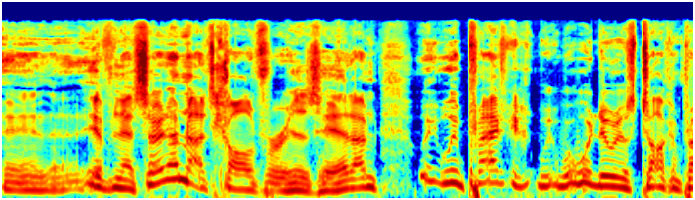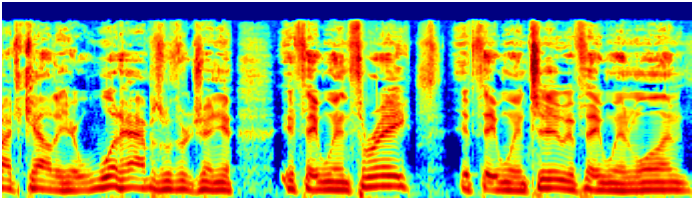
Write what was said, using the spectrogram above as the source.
and uh, if necessary, I'm not calling for his head. I'm we, we practically what we're doing is talking practicality here. What happens with Virginia if they win three, if they win two, if they win one,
